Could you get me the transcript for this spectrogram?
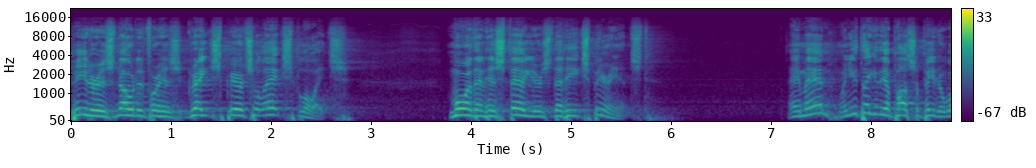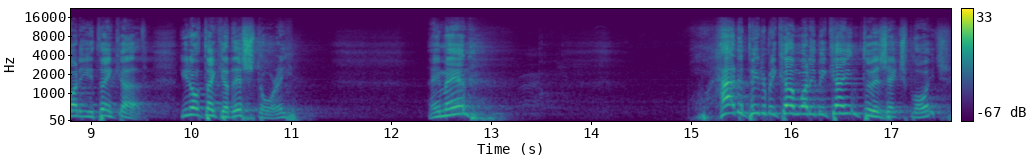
Peter is noted for his great spiritual exploits more than his failures that he experienced. Amen? When you think of the Apostle Peter, what do you think of? You don't think of this story. Amen. How did Peter become what he became? Through his exploits,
